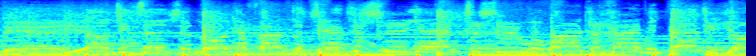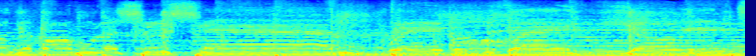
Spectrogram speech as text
边？友情曾像诺亚方舟。坚持誓言，只是我望着海面，永远模糊了视线。会不会有一天，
